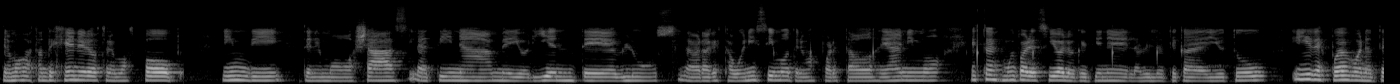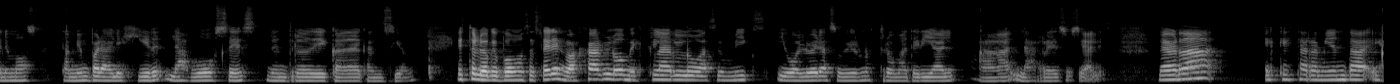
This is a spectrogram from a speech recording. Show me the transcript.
tenemos bastantes géneros, tenemos pop, indie, tenemos jazz, latina, Medio Oriente, blues, la verdad que está buenísimo, tenemos por estados de ánimo, esto es muy parecido a lo que tiene la biblioteca de YouTube y después, bueno, tenemos también para elegir las voces dentro de cada canción. Esto lo que podemos hacer es bajarlo, mezclarlo, hacer un mix y volver a subir nuestro material a las redes sociales. La verdad es que esta herramienta es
